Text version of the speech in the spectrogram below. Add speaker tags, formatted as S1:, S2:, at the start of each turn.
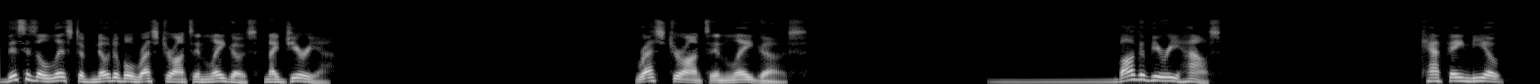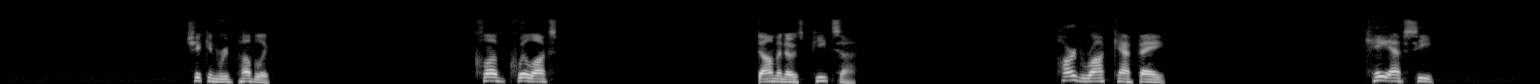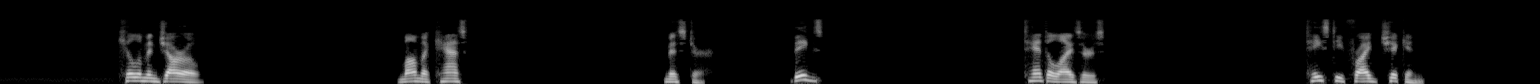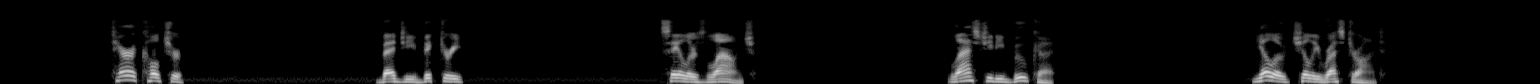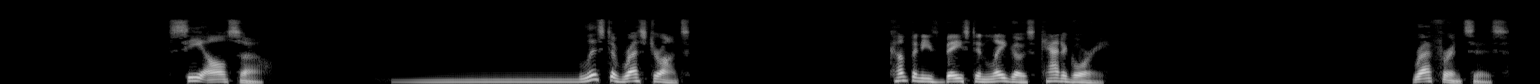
S1: This is a list of notable restaurants in Lagos, Nigeria.
S2: Restaurants in Lagos.
S1: Bogobiri House. Cafe Neo. Chicken Republic. Club Quilox Domino's Pizza. Hard Rock Cafe. KFC Kilimanjaro. Mama Cass Mr. Biggs. Tantalizers. Tasty Fried Chicken. Terra Kulture. Veggie Victory. Sailor's Lounge. Lasgidi Buka. Yellow Chili Restaurant
S2: See also.
S1: List of restaurants. Companies based in Lagos category.
S2: References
